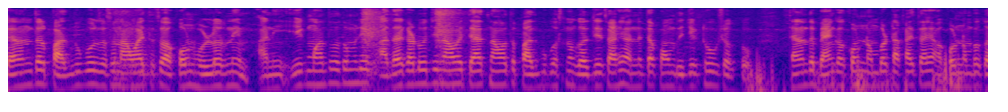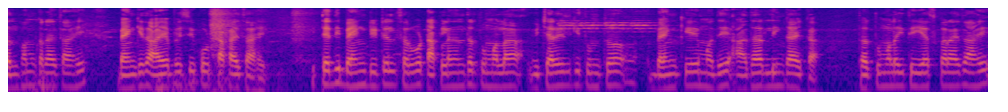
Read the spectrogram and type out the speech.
त्यानंतर पासबुकवर जसं नाव आहे तसं अकाउंट होल्डर नेम आणि एक महत्त्वाचं म्हणजे आधार कार्डवर जे नाव आहे त्याच नावाचं पासबुक असणं गरजेचं आहे अन्यथा फॉर्म रिजेक्ट होऊ शकतो. त्यानंतर बँक अकाउंट नंबर टाकायचा आहे अकाउंट नंबर कन्फर्म करायचा आहे बँकेचा I F S C code टाकायचा आहे. इत्यादी बँक डिटेल सर्व टाकल्यानंतर तुम्हाला विचारेल की तुमचं बँकेमध्ये आधार लिंक आहे का? तर तुम्हाला इथे यस करायचं आहे.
